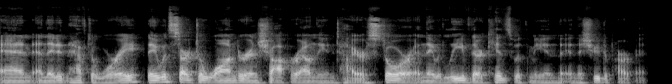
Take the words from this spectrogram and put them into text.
and, and they didn't have to worry, they would start to wander and shop around the entire store and they would leave their kids with me in the, in the shoe department.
